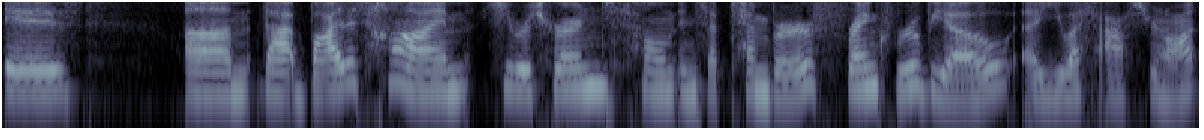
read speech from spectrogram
is um, that by the time he returns home in September, Frank Rubio, a U.S. astronaut,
